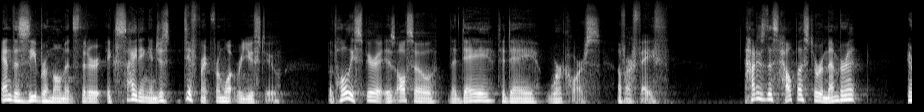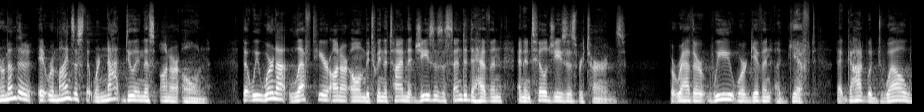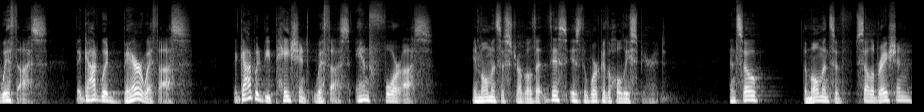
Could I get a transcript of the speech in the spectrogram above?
and the zebra moments that are exciting and just different from what we're used to. But the Holy Spirit is also the day to day workhorse of our faith. How does this help us to remember it? It, remember, it reminds us that we're not doing this on our own, that we were not left here on our own between the time that Jesus ascended to heaven and until Jesus returns, but rather we were given a gift that God would dwell with us, that God would bear with us, that God would be patient with us and for us in moments of struggle, that this is the work of the Holy Spirit. And so, the moments of celebration,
